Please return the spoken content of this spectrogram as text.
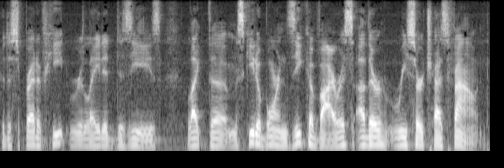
to the spread of heat related disease like the mosquito borne Zika virus, other research has found.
